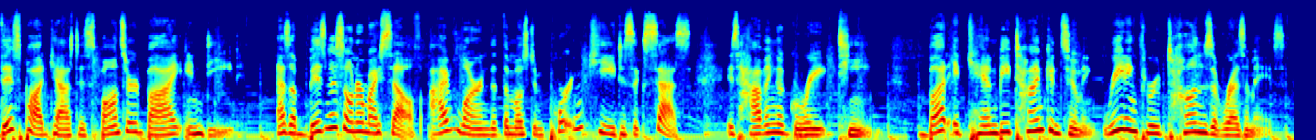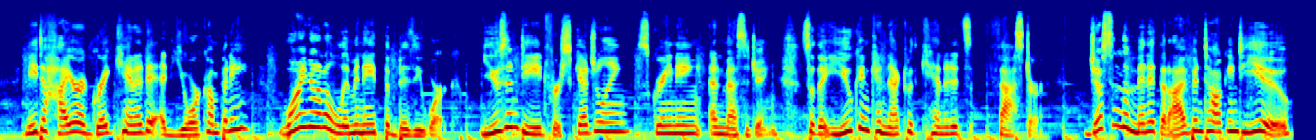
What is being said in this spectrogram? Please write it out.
This podcast is sponsored by Indeed. As a business owner myself, I've learned that the most important key to success is having a great team. But it can be time consuming reading through tons of resumes. Need to hire a great candidate at your company? Why not eliminate the busy work? Use Indeed for scheduling, screening, and messaging so that you can connect with candidates faster. Just in the minute that I've been talking to you,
